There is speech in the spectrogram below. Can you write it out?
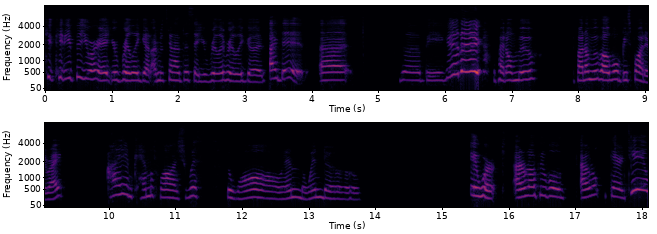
Cute Kitty, if you're it, you're really good. I'm just gonna have to say you're really, really good. I did. At the beginning. If I don't move, if I don't move, I won't be spotted, right? I am camouflaged with the wall and the window. It worked. I don't know if it will, I don't guarantee it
